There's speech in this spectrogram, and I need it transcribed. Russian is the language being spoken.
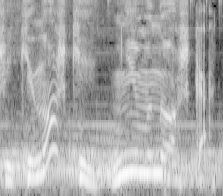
хорошей киношки немножко.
